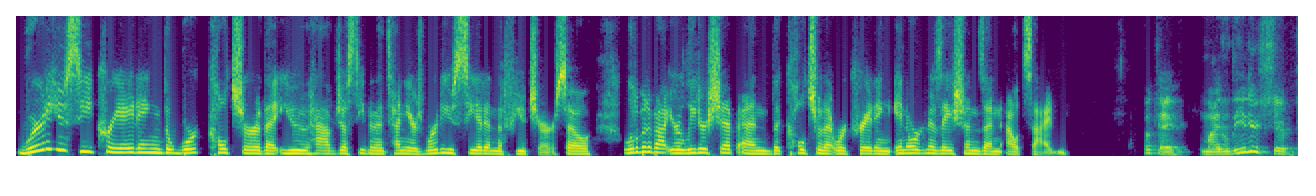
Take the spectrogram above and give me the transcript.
where do you see creating the work culture that you have just even in 10 years? Where do you see it in the future? So, a little bit about your leadership and the culture that we're creating in organizations and outside. Okay, my leadership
